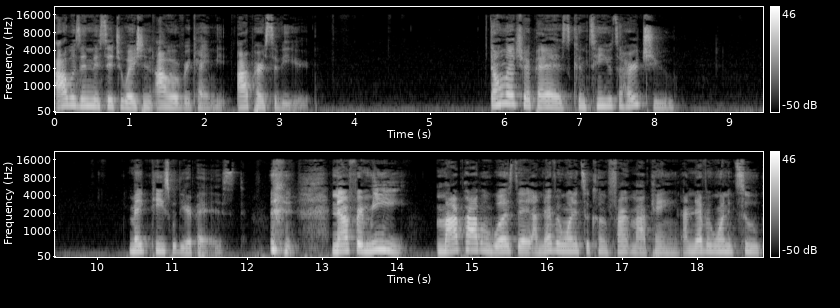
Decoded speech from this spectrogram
I was in this situation, I overcame it. I persevered. Don't let your past continue to hurt you. Make peace with your past. now, for me, my problem was that I never wanted to confront my pain. I never wanted to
